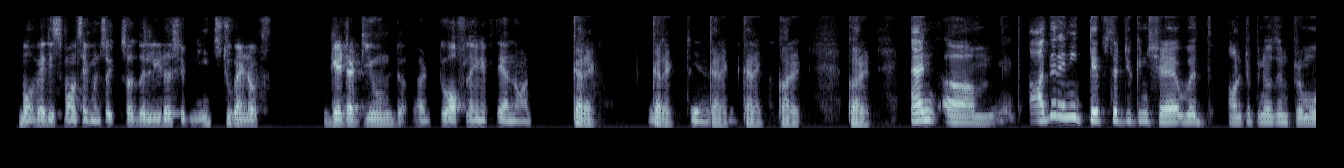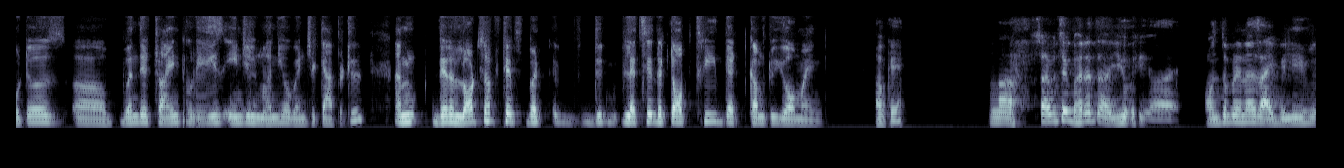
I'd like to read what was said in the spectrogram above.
small, very small segment. So so the leadership needs to kind of get attuned uh, to offline if they are not. Correct. Correct. Yeah. Correct. Correct. Correct. Correct. And um, are there any tips that you can share with entrepreneurs and promoters uh, when they're trying to raise angel money or venture capital? I mean, there are lots of tips, but the, let's say the top three that come to your mind. Okay. Uh, so I would say, Bharat, uh, you, uh, entrepreneurs, I believe,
